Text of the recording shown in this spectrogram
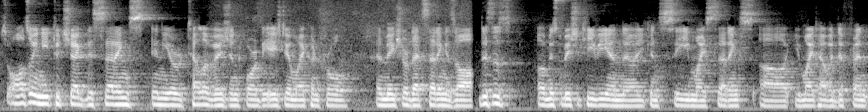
so also you need to check the settings in your television for the HDMI control and make sure that setting is off. This is a Mitsubishi TV and uh, you can see my settings. Uh, you might have a different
